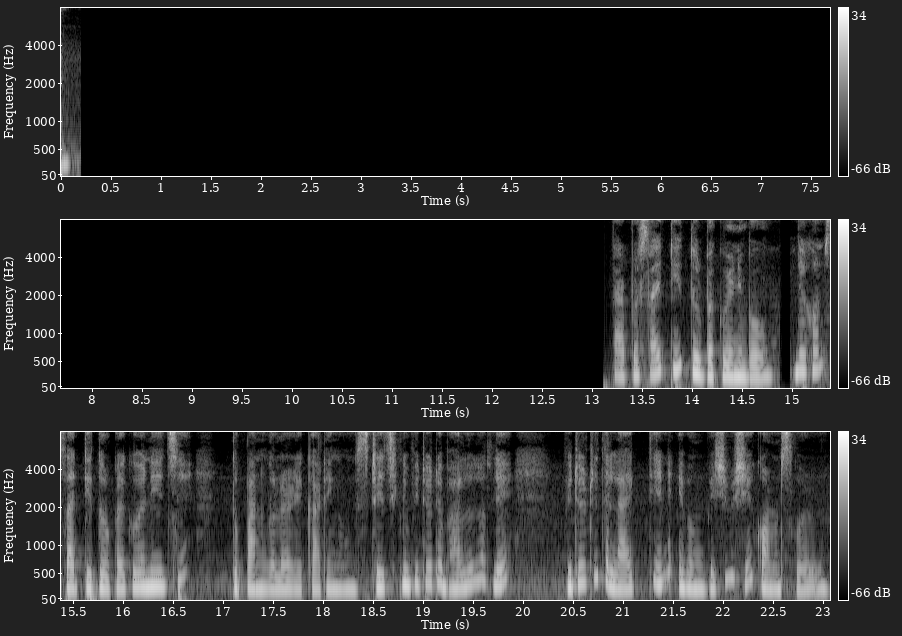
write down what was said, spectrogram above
তারপর সাইডটি তোরপা করে নেব। দেখুন, সাইডটি তোরপাই করে নিয়েছি। তো পান গলার কাটিং এবং স্টিচিং ভিডিওটি ভালো লাগলে ভিডিওটিতে লাইক দিন এবং বেশি বেশি কমেন্টস করুন।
